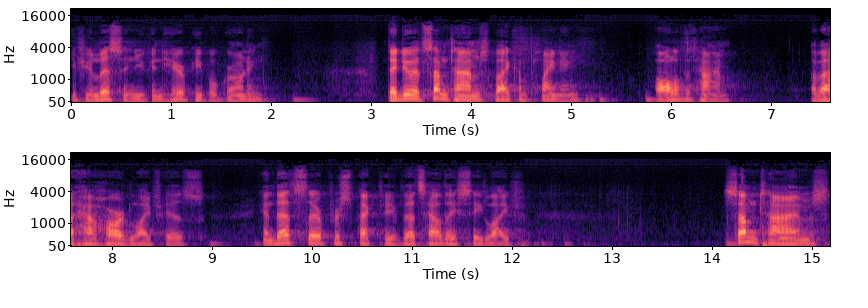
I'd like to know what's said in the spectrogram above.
If you listen, you can hear people groaning. They do it sometimes by complaining all of the time about how hard life is. And that's their perspective, that's how they see life. Sometimes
